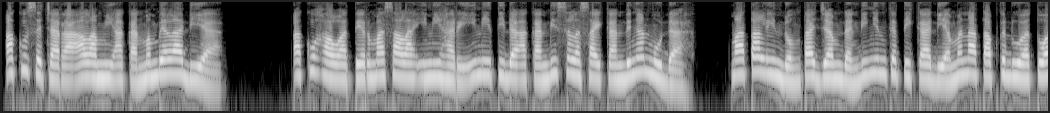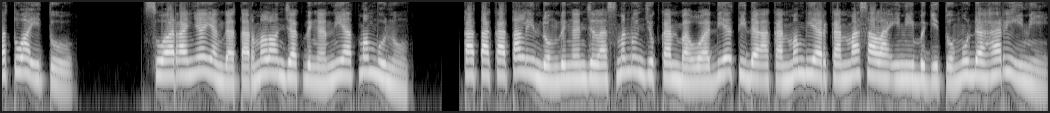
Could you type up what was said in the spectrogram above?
aku secara alami akan membela dia. Aku khawatir masalah ini hari ini tidak akan diselesaikan dengan mudah. Mata Lindong tajam dan dingin ketika dia menatap kedua tua-tua itu. Suaranya yang datar melonjak dengan niat membunuh. Kata-kata Lindong dengan jelas menunjukkan bahwa dia tidak akan membiarkan masalah ini begitu mudah hari ini.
